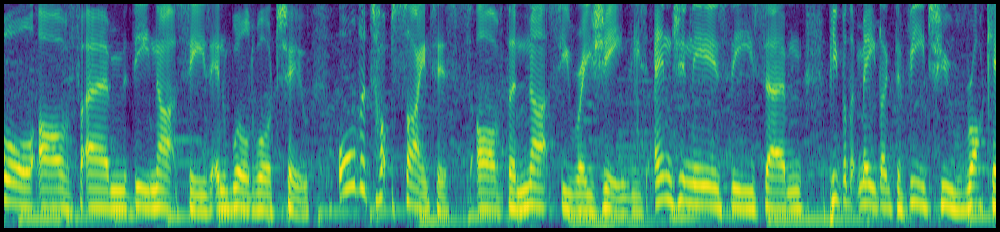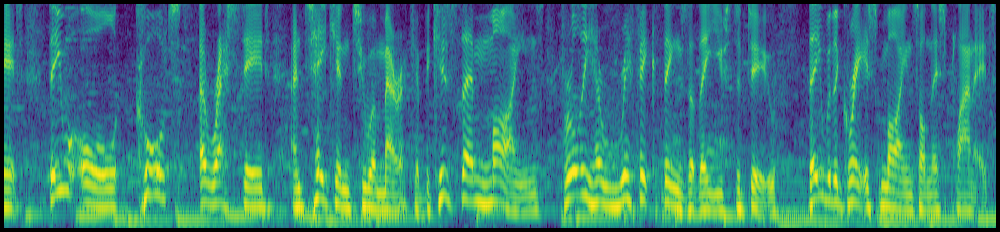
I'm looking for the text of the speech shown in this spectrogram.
Fall of um, the Nazis in World War II, all the top scientists of the Nazi regime, these engineers, these um, people that made like the V 2 rocket, they were all caught, arrested, and taken to America because their minds, for all the horrific things that they used to do, they were the greatest minds on this planet.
